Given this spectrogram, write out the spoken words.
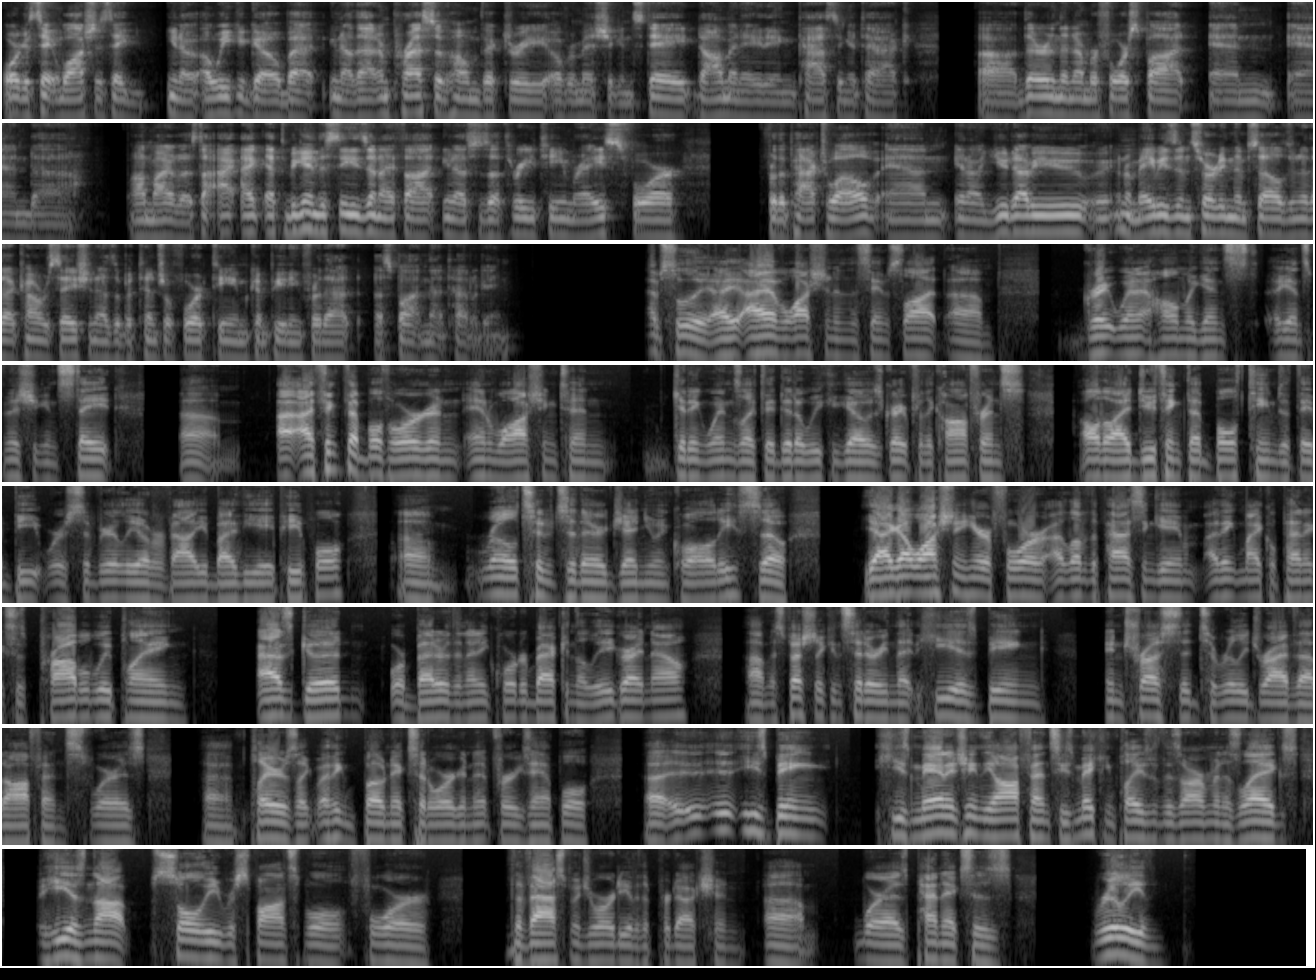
Oregon State and Washington State, you know, a week ago. But you know that impressive home victory over Michigan State, dominating passing attack. Uh, they're in the number four spot, and and uh, on my list, I, I at the beginning of the season, I thought you know this is a three team race for for the Pac-12, and you know UW, you know maybe is inserting themselves into that conversation as a potential fourth team competing for that a spot in that title game. Absolutely, I, I have Washington in the same slot. Um, great win at home against against Michigan State. Um, I, I think that both Oregon and Washington getting wins like they did a week ago is great for the conference. Although I do think that both teams that they beat were severely overvalued by the AP poll um, relative to their genuine quality. So, yeah, I got Washington here at four. I love the passing game. I think Michael Penix is probably playing as good or better than any quarterback in the league right now, um, especially considering that he is being entrusted to really drive that offense. Whereas uh, players like I think Bo Nix at Oregon, for example, uh, he's being he's managing the offense. He's making plays with his arm and his legs. But he is not solely responsible for the vast majority of the production. Um, whereas Penix is really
